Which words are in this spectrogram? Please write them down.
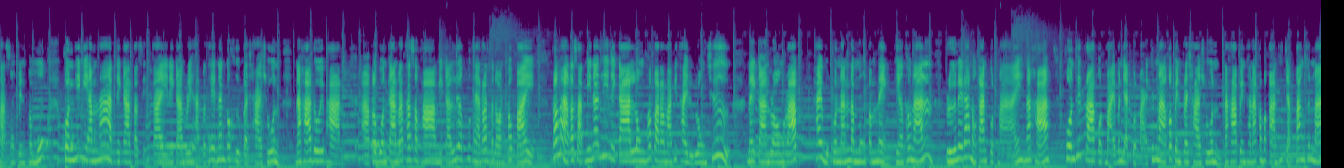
ษัตริย์ทรงเป็นประมุข คนที่มีอำนาจในการตัดสินใจในการบริหารประเทศนั่นก็คือประชาชนนะคะ โดยผ่านกระบวนการรัฐสภา มีการเลือกผู้แทนราษฎรเข้าไปพระมหากษัตริย์มีหน้าที่ในการลงพระปรมาภิไธยหรือลงชื่อ ในการรองรับให้บุคคลนั้นดำรงตำแหน่งเพียงเท่านั้น หรือในด้านของการกฎหมายนะคะ คนที่ตรากฎหมายบัญญัติกฎหมายขึ้นมาก็เป็นประชาชนนะคะ เป็นคณะกรรมการที่จัดตั้งขึ้นมา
